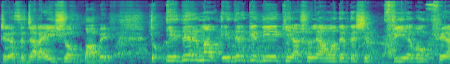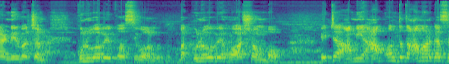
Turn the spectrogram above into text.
ঠিক আছে, যারা এইসব ভাবে, তো এদের মা, এদেরকে দিয়ে কি আসলে আমাদের দেশে ফ্রি এবং ফেয়ার নির্বাচন কোনোভাবেই পসিবল বা কোনোভাবে হওয়া সম্ভব? এটা আমি অন্তত আমার কাছে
